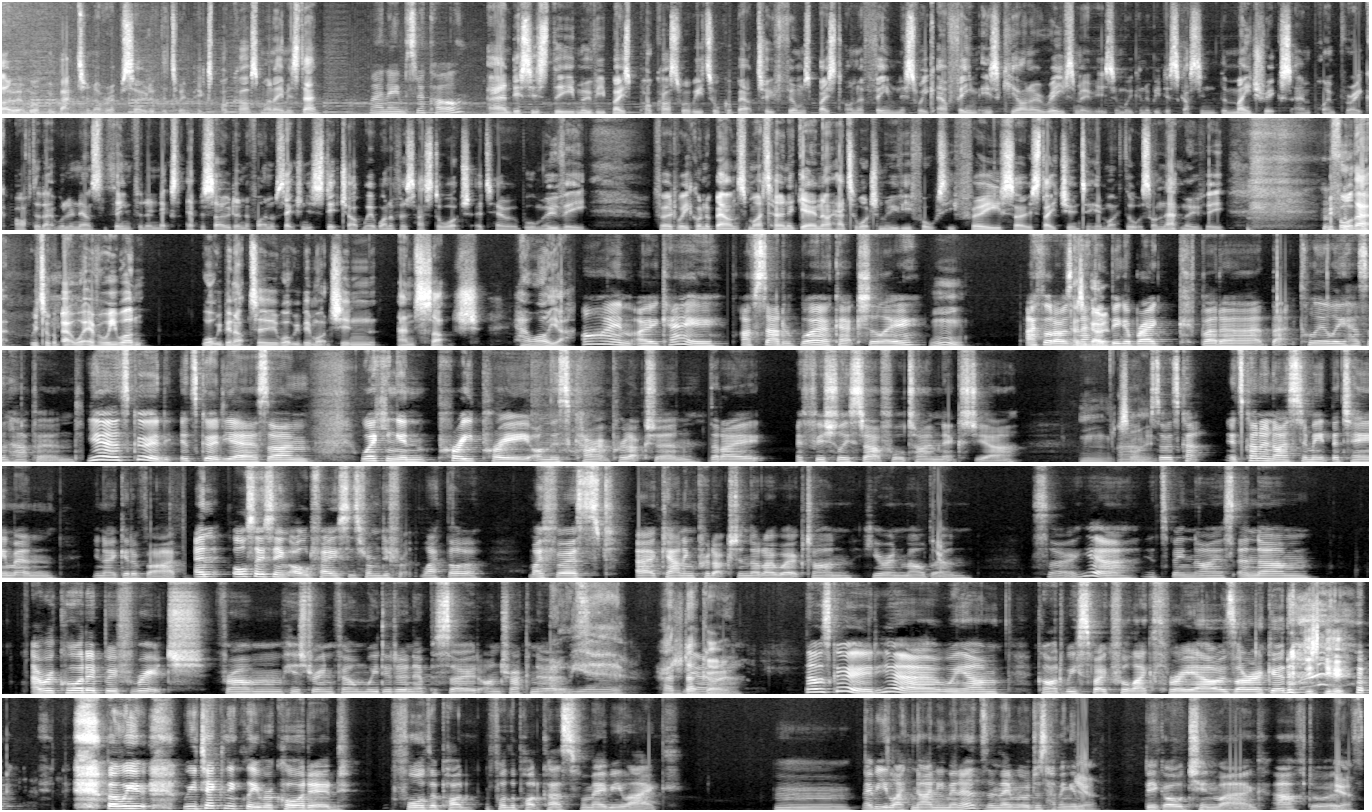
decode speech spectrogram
Hello and welcome back to another episode of the Twin Peaks podcast. My name is Dan, My name's Nicole. and this is the movie based podcast where we talk about two films based on a theme. This week, our theme is Keanu Reeves movies, and we're going to be discussing The Matrix and Point Break. After that, we'll announce the theme for the next episode, and the final section is Stitch Up, where one of us has to watch a terrible movie. Third week on the bounce, my turn again. I had to watch movie 43, so stay tuned to hear my thoughts on that movie. Before that, we talk about whatever we want, what we've been up to, what we've been watching, and such. How are you? I'm okay. I've started work actually. Mm. I thought I was going to have a bigger break, but uh, that clearly hasn't happened. Yeah, it's good. It's good. Yeah. So I'm working in pre pre on this current production that I officially start full time next year. Mm. Um, so it's kind of, it's kind of nice to meet the team and you know get a vibe, and also seeing old faces from different like the my first uh, accounting production that I worked on here in Melbourne. So yeah, it's been nice, and um, I recorded with Rich from History and Film. We did an episode on Track Nerds. oh yeah. How did that go? That was good. Yeah, we um, God, we spoke for like three hours. I reckon. Did you? but we we technically recorded for the pod for the podcast for maybe like mm, maybe like 90 minutes and then we were just having a Yeah. big old chin wag afterwards.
